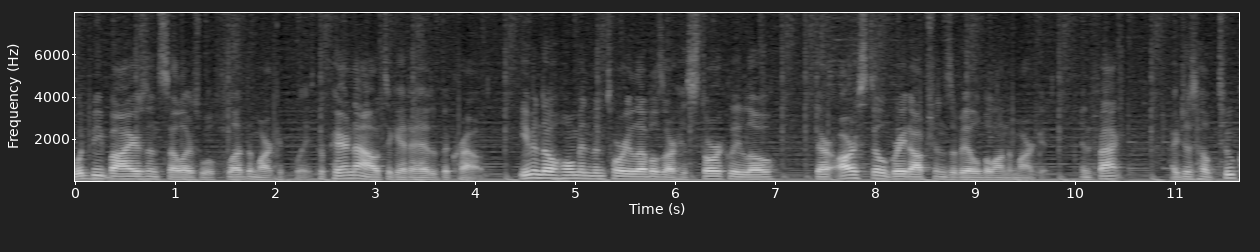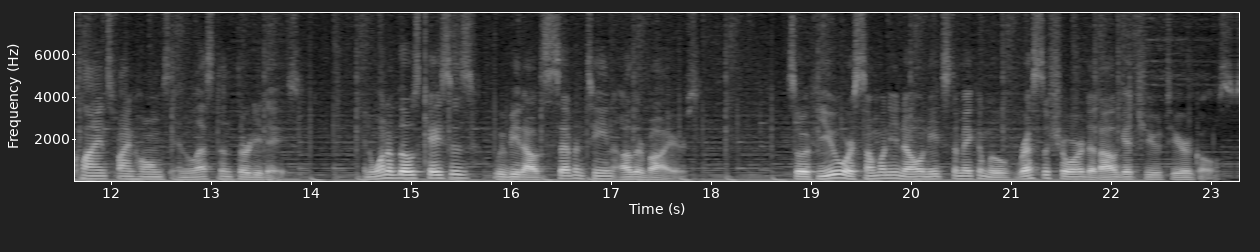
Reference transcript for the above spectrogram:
would-be buyers and sellers will flood the marketplace. Prepare now to get ahead of the crowd. Even though home inventory levels are historically low, there are still great options available on the market. In fact, I just helped two clients find homes in less than 30 days. In one of those cases, we beat out 17 other buyers. So if you or someone you know needs to make a move, rest assured that I'll get you to your goals.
